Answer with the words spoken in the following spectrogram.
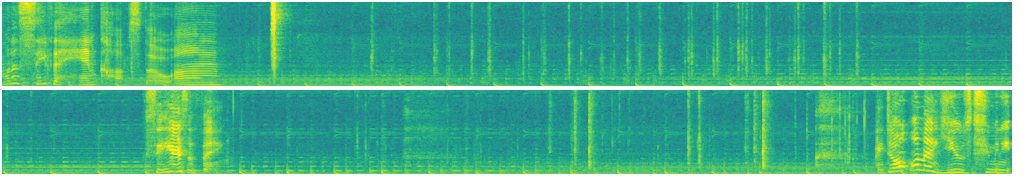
I want to save the handcuffs, though. Um... See, here's the thing. I don't want to use too many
